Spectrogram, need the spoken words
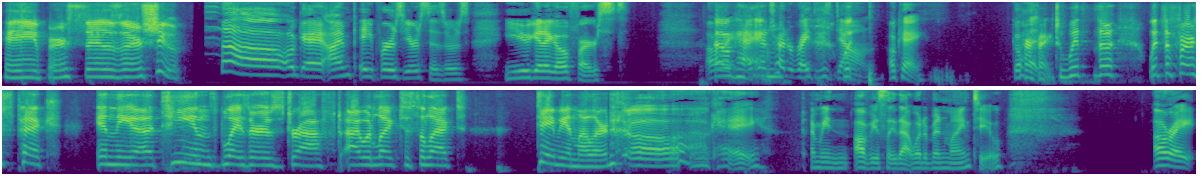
paper scissors shoot. Oh, okay. I'm papers, you're scissors. You get to go first. All right. Okay. I'm gonna try to write these down. okay. Go ahead. Perfect. With the with the first pick in the uh, teens Blazers draft, I would like to select Damian Lillard. Oh, okay. I mean, obviously that would have been mine too. All right.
